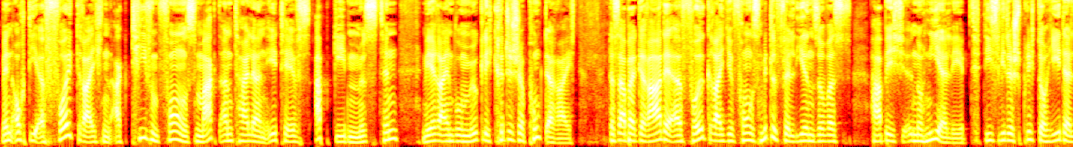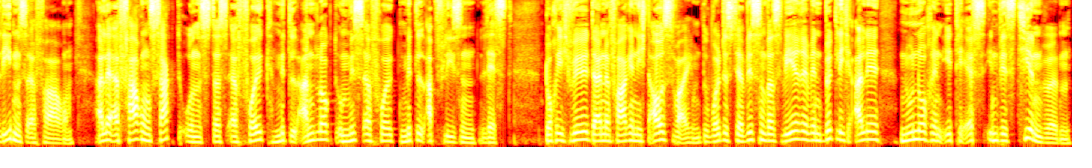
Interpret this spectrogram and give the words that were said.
wenn auch die erfolgreichen aktiven Fonds Marktanteile an ETFs abgeben müssten, wäre ein womöglich kritischer Punkt erreicht. Dass aber gerade erfolgreiche Fonds Mittel verlieren, sowas habe ich noch nie erlebt. Dies widerspricht doch jeder Lebenserfahrung. Alle Erfahrung sagt uns, dass Erfolg Mittel anlockt und Misserfolg Mittel abfließen lässt. Doch ich will deine Frage nicht ausweichen. Du wolltest ja wissen, was wäre, wenn wirklich alle nur noch in ETFs investieren würden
